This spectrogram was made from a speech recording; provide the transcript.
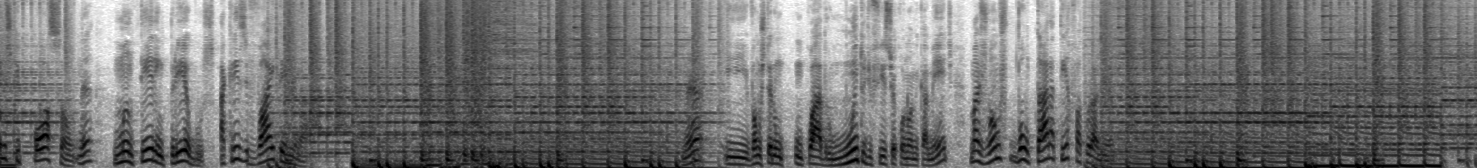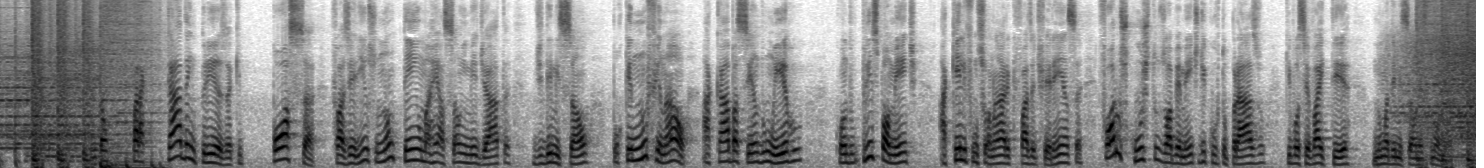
aqueles que possam né, manter empregos, a crise vai terminar. Né? E vamos ter um, um quadro muito difícil economicamente, mas vamos voltar a ter faturamento. Então, para cada empresa que possa fazer isso, não tem uma reação imediata de demissão, porque no final acaba sendo um erro quando principalmente aquele funcionário que faz a diferença, fora os custos, obviamente, de curto prazo que você vai ter numa demissão nesse momento.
